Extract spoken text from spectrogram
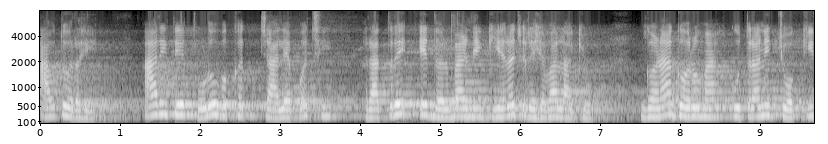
આવતો રહે. આ રીતે થોડો વખત ચાલ્યા પછી રાત્રે એ દરબારને ઘેર જ રહેવા લાગ્યો. ઘણા ઘરોમાં કૂતરાની ચોકી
